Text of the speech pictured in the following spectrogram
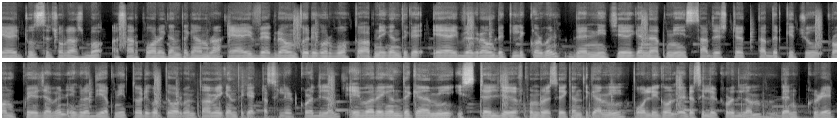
এআই টুলসে চলে আসব। আসার পর এখান থেকে আমরা এআই ব্যাকগ্রাউন্ড তৈরি করব। তো আপনি এখান থেকে এআই ব্যাকগ্রাউন্ডে ক্লিক করবেন। দেন নিচে এখানে আপনি সাজেস্টেড তাদের কিছু ফর্ম পেয়ে যাবেন। এগুলো দিয়ে আপনি তৈরি করতে পারবেন। তো আমি এখান থেকে একটা সিলেক্ট করে দিলাম। এবার এখান থেকে আমি স্টাইল যে অপশন রয়েছে, এখান থেকে আমি পলিগন এটা সিলেক্ট করে দিলাম। দেন ক্রিয়েট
